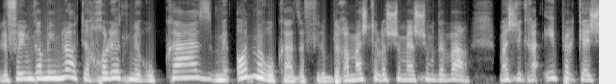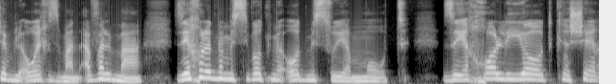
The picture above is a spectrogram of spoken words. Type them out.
ולפעמים גם אם לא, אתה יכול להיות מרוכז, מאוד מרוכז אפילו, ברמה שאתה לא שומע שום דבר. מה שנקרא היפר קשב לאורך זמן. אבל מה? זה יכול להיות במשימות מאוד מסוימות. זה יכול להיות כאשר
